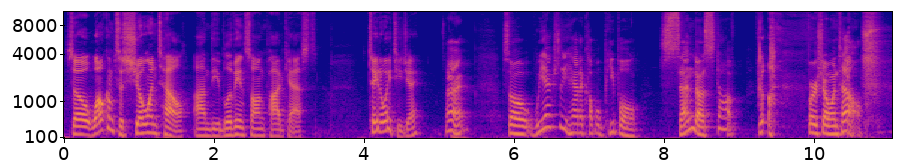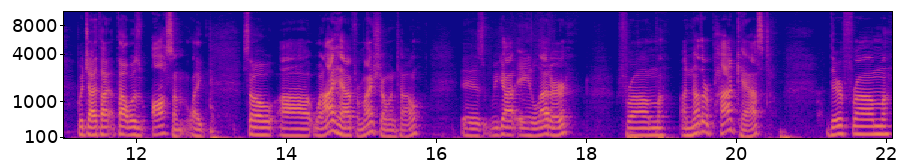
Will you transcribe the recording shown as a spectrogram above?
So welcome to Show and Tell on the Oblivion Song Podcast. Take it away, TJ. all right. So, we actually had a couple people send us stuff for show and tell, which I thought thought was awesome. Like, so uh, what I have for my show and tell is we got a letter from another podcast. They're from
